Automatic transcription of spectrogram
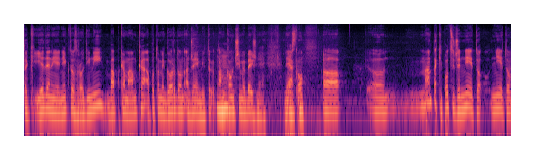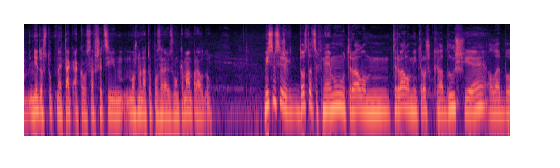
tak jeden je niekto z rodiny, babka, mamka a potom je Gordon a Jamie. To, tam mm-hmm. končíme bežne. Nejako. Uh, mám taký pocit, že nie je, to, nie je to nedostupné tak, ako sa všetci možno na to pozerajú zvonka. Mám pravdu. Myslím si, že dostať sa k nemu trvalo, trvalo mi troška dlhšie, lebo,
